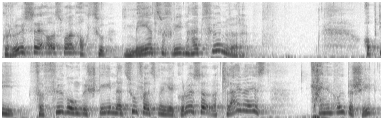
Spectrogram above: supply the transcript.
größere Auswahl auch zu mehr Zufriedenheit führen würde. Ob die Verfügung bestehender Zufallsmenge größer oder kleiner ist, keinen Unterschied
